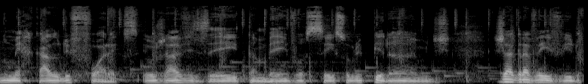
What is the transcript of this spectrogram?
no mercado de Forex. Eu já avisei também vocês sobre pirâmides, já gravei vídeo,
